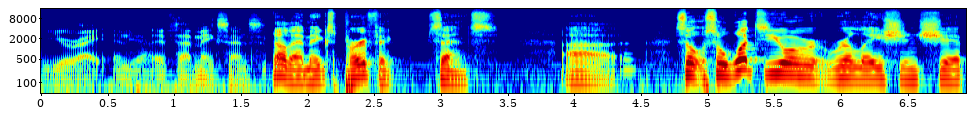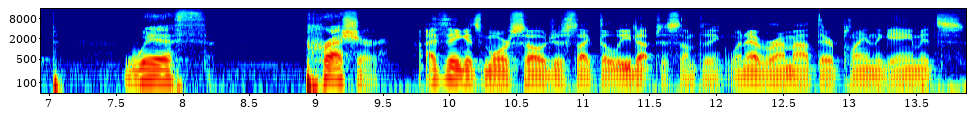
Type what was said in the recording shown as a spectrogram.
you're right, and yeah. if that makes sense. No, that makes perfect sense. Uh, so so what's your relationship with pressure? I think it's more so just like the lead up to something. Whenever I'm out there playing the game, it's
